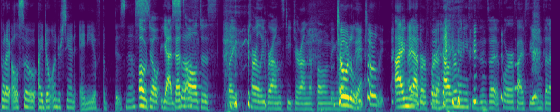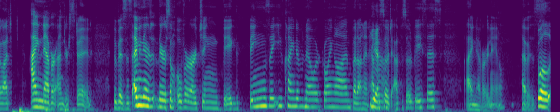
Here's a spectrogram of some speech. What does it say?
but i also i don't understand any of the business oh, don't. Yeah, that's stuff. all just like Charlie Brown's teacher on the phone. Being like, totally yeah. totally I never, for however many seasons, but four or five seasons that I watched, I never understood the business. I mean, there's there are some overarching big things that you kind of know are going on, but on an episode to episode basis, I never knew. I was Well,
